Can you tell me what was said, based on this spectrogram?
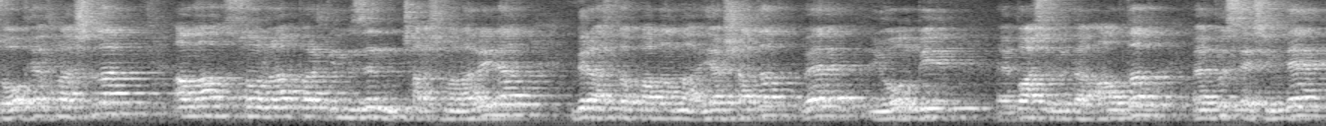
soğuk yaklaştılar ama sonra partimizin çalışmalarıyla biraz toparlanma yaşadık ve yoğun bir başvuru da aldık ve bu seçimde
